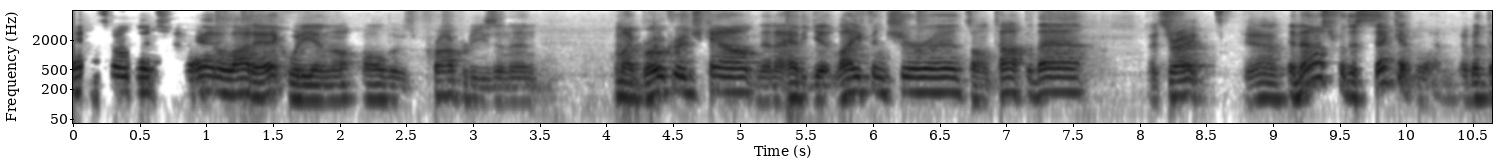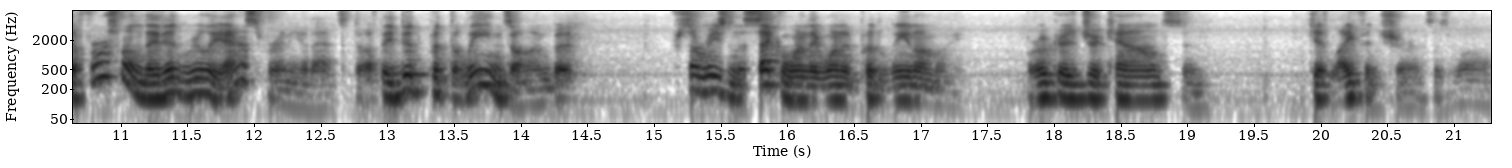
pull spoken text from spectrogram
had so much. I had a lot of equity in all those properties, and then my brokerage account, and then I had to get life insurance on top of that. That's right. Yeah. And that was for the second one. But the first one, they didn't really ask for any of that stuff. They did put the liens on, but for some reason, the second one, they wanted to put a lien on my brokerage accounts and get life insurance as well.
